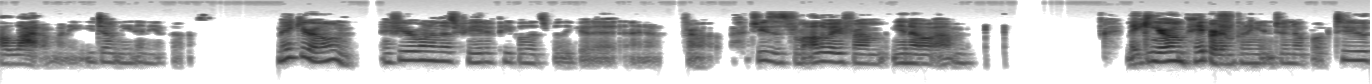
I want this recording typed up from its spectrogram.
a lot of money. You don't need any of those. Make your own. If you're one of those creative people that's really good at, I don't from Jesus, from all the way from, you know, um, making your own paper and putting it into a notebook to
